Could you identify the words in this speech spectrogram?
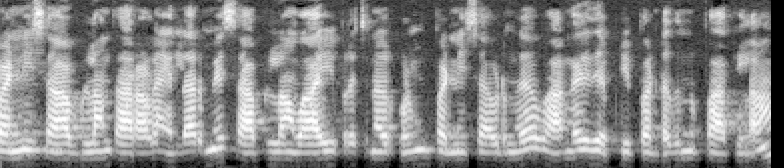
பண்ணி சாப்பிட்லாம். தாராளம் எல்லாருமே சாப்பிட்லாம். வாயு பிரச்சனை இருக்கணும் பண்ணி சாப்பிடுங்க. வாங்க இது எப்படி பண்ணுறதுன்னு பார்க்கலாம்.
